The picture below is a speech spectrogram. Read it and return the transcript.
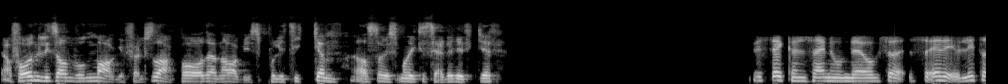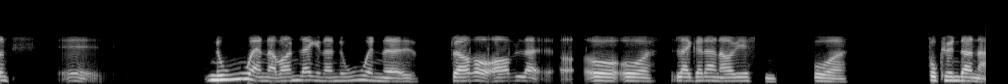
ja, få en litt sånn vond magefølelse da, på denne avgiftspolitikken. Altså hvis man ikke ser det virker hvis jeg kunne si noe om det òg, så, så, er det jo litt sånn eh, Noen av anleggene, noen eh, klarer å, å, å, legge den avgiften på, på, kundene,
